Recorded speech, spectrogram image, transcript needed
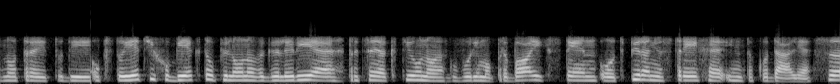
znotraj tudi obstoječih objektov Pilonove galerije precej aktivno, govorimo o prebojih sten, o odpiranju strehe in tako dalje. S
